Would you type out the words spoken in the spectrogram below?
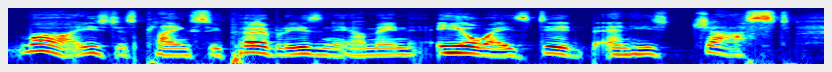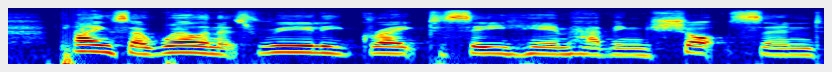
well, he's just playing superbly, isn't he? I mean, he always did, and he's just playing so well, and it's really great to see him having shots and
